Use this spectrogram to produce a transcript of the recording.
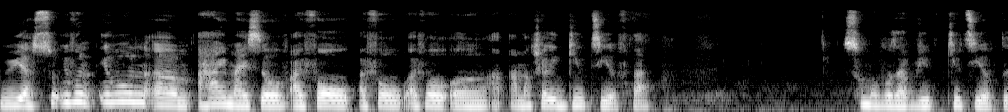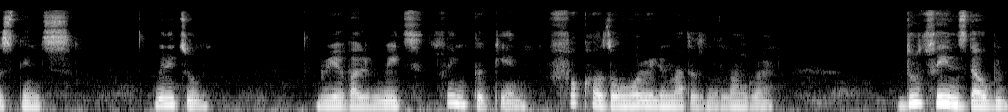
We are so even even um I myself I fall I fall I fall uh I'm actually guilty of that. Some of us are guilty of these things. We need to reevaluate, think again, focus on what really matters in the long run do things that will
